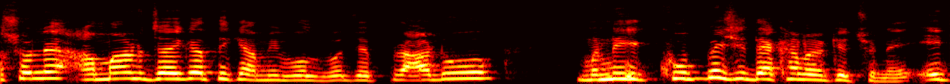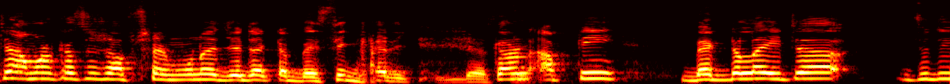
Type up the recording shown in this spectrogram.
আসলে আমার জায়গা থেকে আমি বলব যে প্রাডো মানে খুব বেশি দেখানোর কিছু নেই। এটা আমার কাছে সবসময় মনে হয় যে এটা একটা বেসিক গাড়ি। কারণ আপনি ব্যাগডালা এটা যদি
